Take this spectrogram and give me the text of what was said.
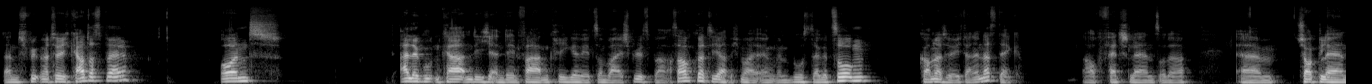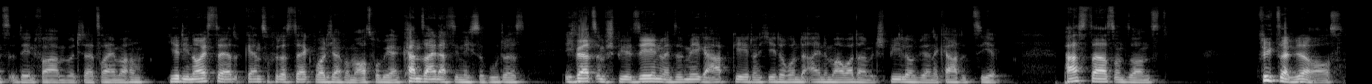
Dann spielt man natürlich Counterspell und alle guten Karten, die ich an den Farben kriege, wie zum Beispiel Spares Hauptquartier, habe ich mal irgendeinen Booster gezogen, kommen natürlich dann in das Deck. Auch Fetchlands oder ähm, Shocklands in den Farben würde ich da jetzt reinmachen. Hier die neueste Ergänzung für das Deck wollte ich einfach mal ausprobieren. Kann sein, dass sie nicht so gut ist. Ich werde es im Spiel sehen, wenn sie mega abgeht und ich jede Runde eine Mauer damit spiele und wieder eine Karte ziehe. Passt das und sonst fliegt es halt wieder raus.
